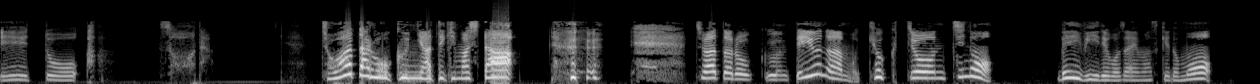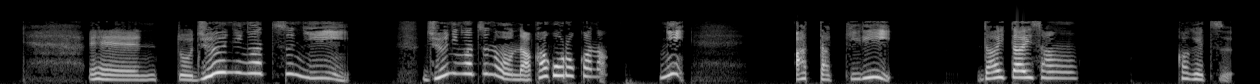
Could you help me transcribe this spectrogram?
えーと、あ、そうだ。チョア太郎くんに会ってきました チョア太郎くんっていうのはもう局長んちのベイビーでございますけども、えー、っと、12月に、12月の中頃かな？に、あったっきり、だいたい3ヶ月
